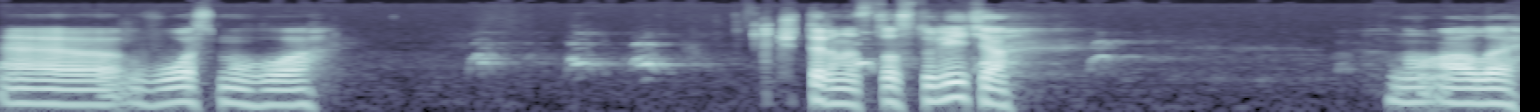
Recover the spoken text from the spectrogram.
е, 8 14 століття. Ну, але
